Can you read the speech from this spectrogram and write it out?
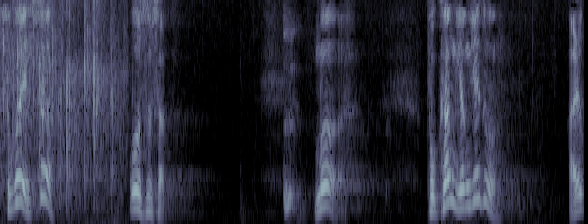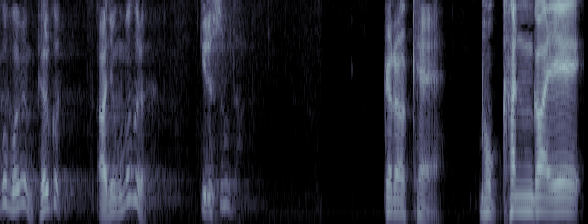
수고했어, 오수석. 뭐 북한 경제도 알고 보면 별것 아니구만 그래. 이렇습니다. 그렇게 북한과의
